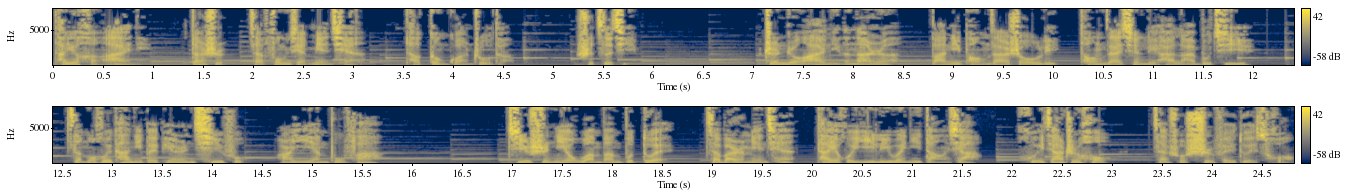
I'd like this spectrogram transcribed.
他也很爱你，但是在风险面前，他更关注的是自己。真正爱你的男人，把你捧在手里。疼在心里还来不及，怎么会看你被别人欺负而一言不发？即使你有万般不对，在外人面前，他也会一力为你挡下。回家之后再说是非对错。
